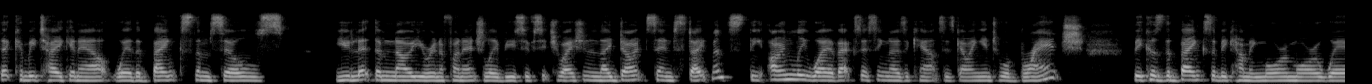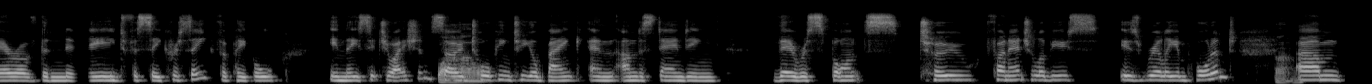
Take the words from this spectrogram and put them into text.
that can be taken out where the banks themselves you let them know you're in a financially abusive situation and they don't send statements. The only way of accessing those accounts is going into a branch because the banks are becoming more and more aware of the need for secrecy for people in these situations. Wow. So, talking to your bank and understanding their response to financial abuse is really important. Uh-huh. Um,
